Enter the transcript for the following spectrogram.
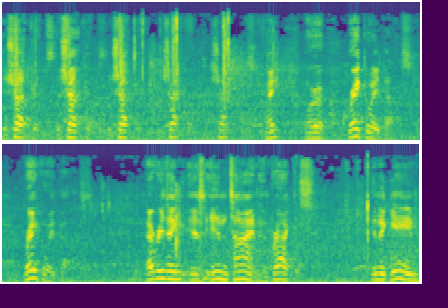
the shot comes, the shot comes, the shot comes, the shot comes, the shot comes, right? Or breakaway pass, breakaway pass. Everything is in time in practice. In a game,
